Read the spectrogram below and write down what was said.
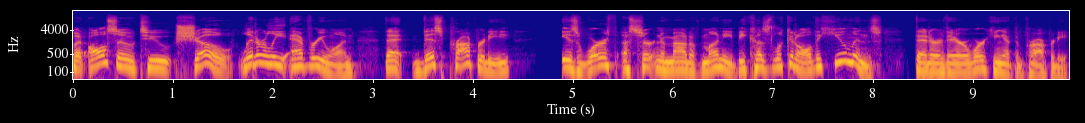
but also to show literally everyone that this property is worth a certain amount of money because look at all the humans that are there working at the property.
